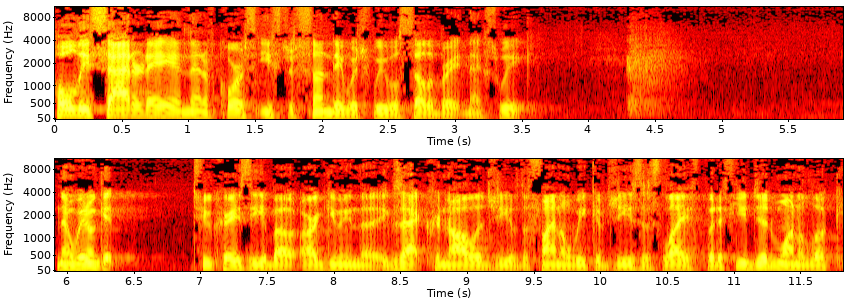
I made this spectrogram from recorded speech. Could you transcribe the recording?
Holy Saturday, and then, of course, Easter Sunday, which we will celebrate next week. Now, we don't get too crazy about arguing the exact chronology of the final week of Jesus' life, but if you did want to look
